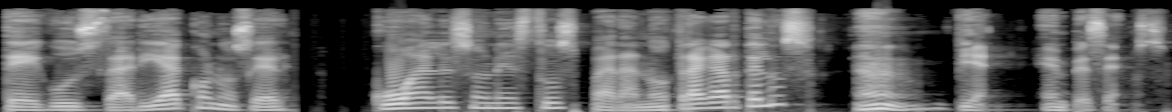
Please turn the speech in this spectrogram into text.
¿Te gustaría conocer cuáles son estos para no tragártelos? bien, empecemos.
